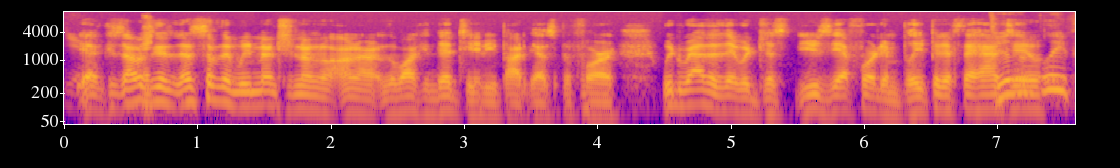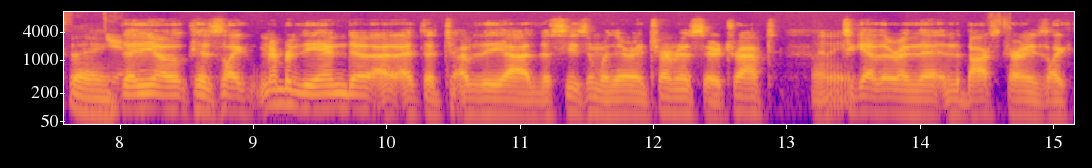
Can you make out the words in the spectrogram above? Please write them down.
Yeah, because I was gonna, that's something we mentioned on, on our the Walking Dead TV podcast before. We'd rather they would just use the F word and bleep it if they had Do to. the bleep thing. Yeah. Then, you know, because like remember the end uh, at the of the uh, the season where they're in Terminus, they're trapped Funny. together in the in the box car. And he's like,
